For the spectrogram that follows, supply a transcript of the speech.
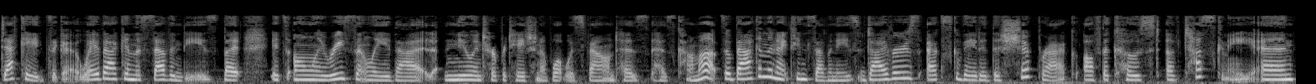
decades ago, way back in the 70s, but it's only recently that new interpretation of what was found has, has come up. So back in the 1970s, divers excavated the shipwreck off the coast of Tuscany, and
